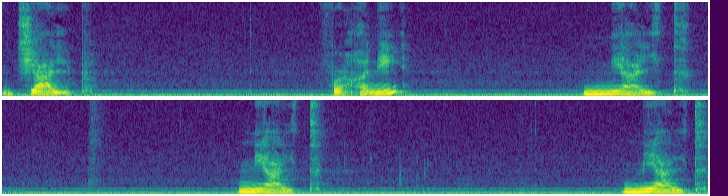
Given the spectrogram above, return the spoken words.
Gjalp. For honey mjalt mjalt mjalt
